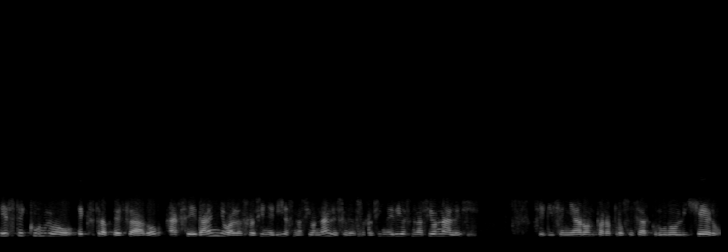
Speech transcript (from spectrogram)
Este crudo extra pesado hace daño a las refinerías nacionales. Las refinerías nacionales se diseñaron para procesar crudo ligero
